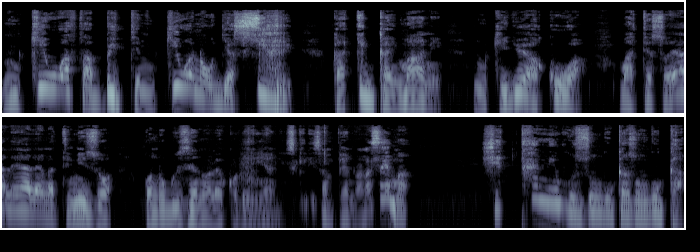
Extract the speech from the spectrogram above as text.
mkiwa thabiti, mkiwa na ujasiri katika imani, mkijua ya kuwa mateso yale yale yanatimizwa kwa ndugu zenu walioko duniani. Sikiliza mpendwa, anasema shetani huzunguka zunguka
